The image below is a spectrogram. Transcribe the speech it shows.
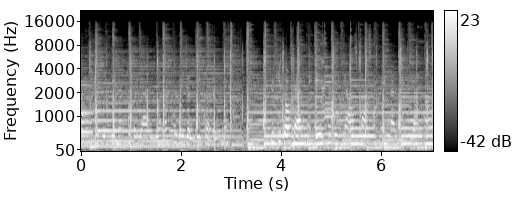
रात की जो डिनर की तैयारी है, मैं थोड़ी जल्दी कर रही हूँ। क्योंकि दोपहर में एक बजे के आसपास हमने लंच किया था।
